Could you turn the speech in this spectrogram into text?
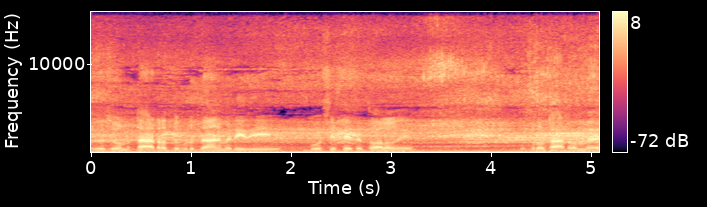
ఇది చూడండి టాటర్ ఇప్పుడు దాని మీద ఇది బోట్ సెట్ అయితే తోలాలి. ఇప్పుడు టాటర్ ఉంది.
